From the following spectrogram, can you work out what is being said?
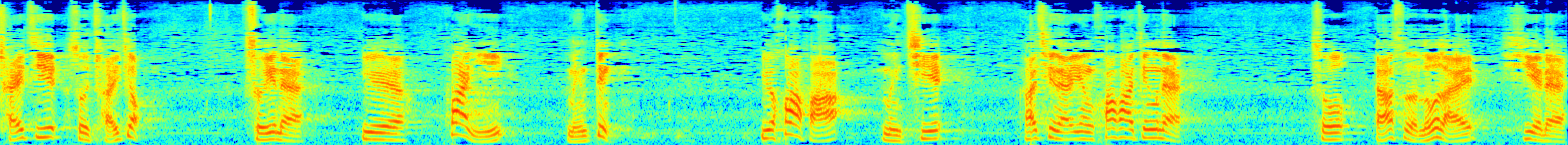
传机说传教，所以呢曰化泥门定，曰化法门切。而且呢，用《花花经》呢说，而是如来现的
